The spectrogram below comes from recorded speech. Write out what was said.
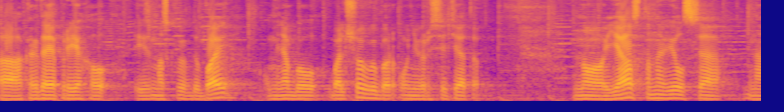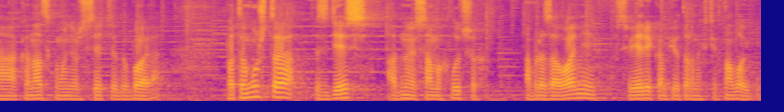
Когда я приехал из Москвы в Дубай, у меня был большой выбор университетов. Но я остановился на Канадском университете Дубая, потому что здесь одно из самых лучших образований в сфере компьютерных технологий.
